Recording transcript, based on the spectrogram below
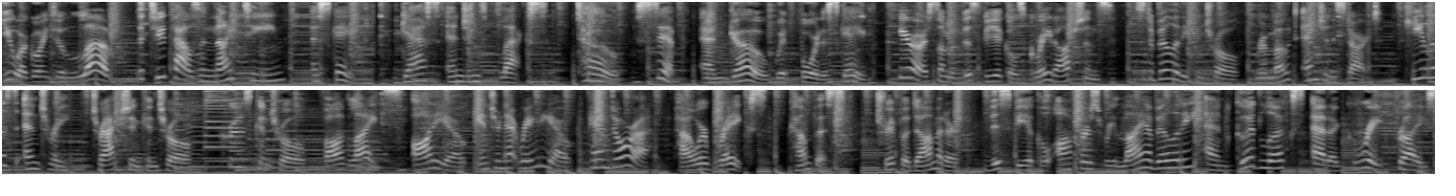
You are going to love the 2019 Escape. Gas engines flex, tow, sip, and go with Ford Escape. Here are some of this vehicle's great options. Stability control, remote engine start, keyless entry, traction control, cruise control, fog lights, audio, internet radio, Pandora, power brakes, compass, trip odometer. This vehicle offers reliability and good looks at a great price.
